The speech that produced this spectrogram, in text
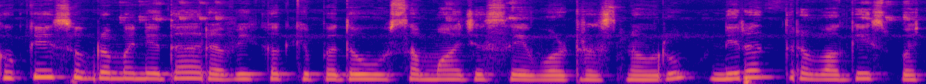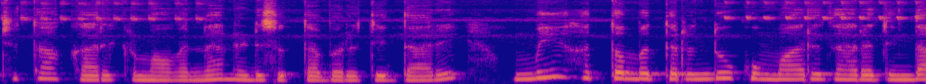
ಕುಕ್ಕೆ ಸುಬ್ರಹ್ಮಣ್ಯದ ರವಿ ಕಕ್ಕೆಪದವು ಸಮಾಜ ಸೇವಾ ಟ್ರಸ್ಟ್ನವರು ನಿರಂತರವಾಗಿ ಸ್ವಚ್ಛತಾ ಕಾರ್ಯಕ್ರಮವನ್ನು ನಡೆಸುತ್ತಾ ಬರುತ್ತಿದ್ದಾರೆ. ಮೇ ಹತ್ತೊಂಬತ್ತರಂದು ಕುಮಾರಧಾರದಿಂದ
